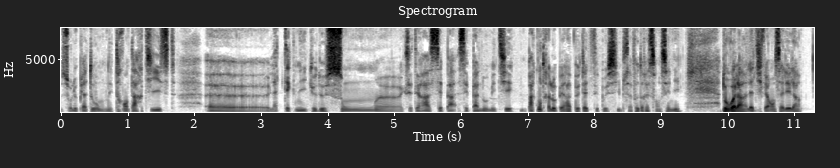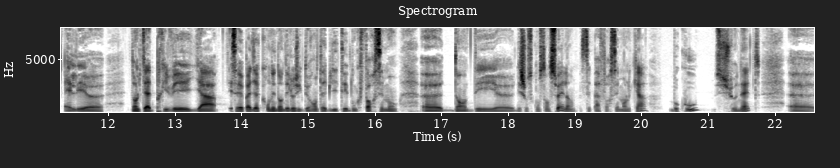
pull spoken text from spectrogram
sur le plateau. On est 30 artistes, la technique de son, etc. C'est pas, pas nos métiers. Par contre, à l'opéra, peut-être c'est possible, ça faudrait s'enseigner. Donc voilà, la différence, elle est là. Elle est dans le théâtre privé, il y a, et ça ne veut pas dire qu'on est dans des logiques de rentabilité, donc forcément euh, dans des, euh, des choses consensuelles. Hein. C'est pas forcément le cas. Beaucoup, si je suis honnête. Euh,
